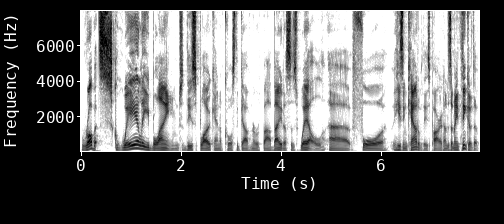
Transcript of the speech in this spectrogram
Roberts squarely blamed this bloke and, of course, the governor of Barbados as well uh, for his encounter with these pirate hunters. I mean, think of the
